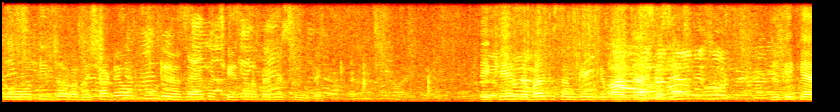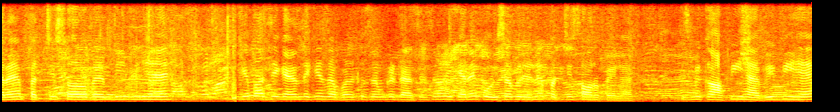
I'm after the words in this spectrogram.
तो तीन सौ रुपये में शर्ट है और सूट लेना चाहें तो छः सौ रुपये में सूट है। देखें ज़बर किस्म के इनके पास ड्रेसेस हैं जो कि कह रहे हैं पच्चीस सौ रुपये में भी हैं। इनके पास ये कह रहे हैं देखें ज़बर किस्म के ड्रेसेस हैं और ये कह रहे हैं कोई सा भी ले लें पच्चीस सौ रुपये का है। इसमें काफ़ी हैवी भी है।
